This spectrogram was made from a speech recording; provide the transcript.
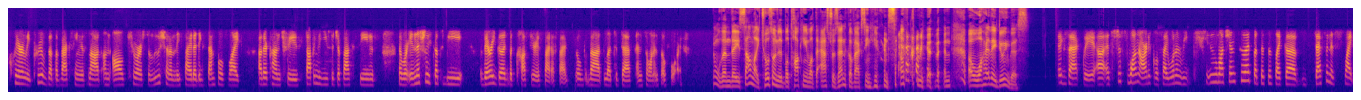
clearly proves that the vaccine is not an all-cure solution. And they cited examples like other countries stopping the usage of vaccines that were initially said to be very good but cause serious side effects that led to death and so on and so forth. Well, then they sound like Chosun talking about the AstraZeneca vaccine here in South Korea. Then, uh, why are they doing this? Exactly. Uh, it's just one article, so I wouldn't read too much into it. But this is like a definite slight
